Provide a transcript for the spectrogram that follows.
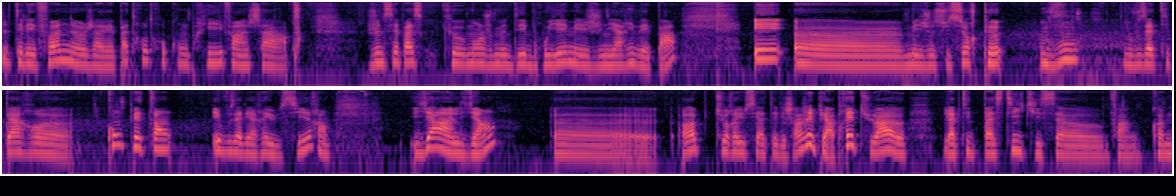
le téléphone, euh, j'avais pas trop trop compris, enfin ça, je ne sais pas comment je me débrouillais, mais je n'y arrivais pas. Et mais je suis sûre que vous vous êtes hyper euh, compétent et vous allez réussir. Il y a un lien. Euh, hop, tu réussis à télécharger. Puis après, tu as euh, la petite pastille qui, enfin, comme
